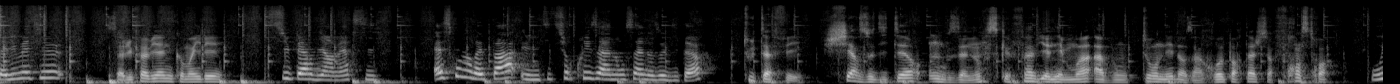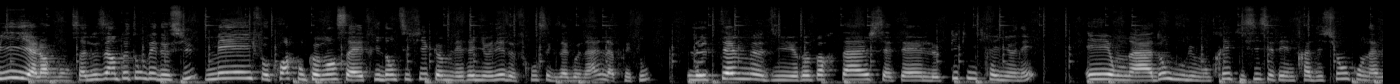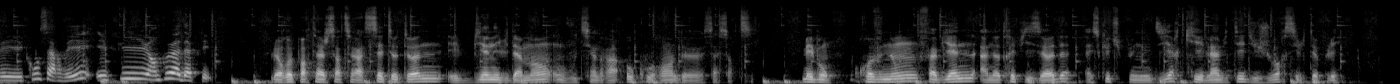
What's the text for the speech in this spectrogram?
Salut Mathieu Salut Fabienne, comment il est? Super bien, merci. Est-ce qu'on n'aurait pas une petite surprise à annoncer à nos auditeurs? Tout à fait. Chers auditeurs, on vous annonce que Fabienne et moi avons tourné dans un reportage sur France 3. Oui, alors bon, ça nous est un peu tombé dessus, mais il faut croire qu'on commence à être identifiés comme les réunionnais de France hexagonale, après tout. Le thème du reportage, c'était le pique-nique réunionnais, et on a donc voulu montrer qu'ici c'était une tradition qu'on avait conservée et puis un peu adaptée. Le reportage sortira cet automne et bien évidemment, on vous tiendra au courant de sa sortie. Mais bon, revenons, Fabienne, à notre épisode. Est-ce que tu peux nous dire qui est l'invité du jour, s'il te plaît?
